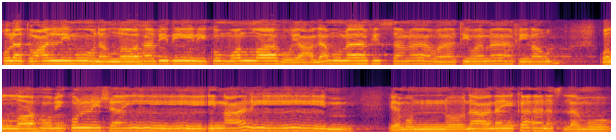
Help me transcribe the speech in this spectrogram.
قل تعلمون الله بدينكم والله يعلم ما في السماوات وما في الأرض والله بكل شيء عليم يمنون عليك ان اسلموا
